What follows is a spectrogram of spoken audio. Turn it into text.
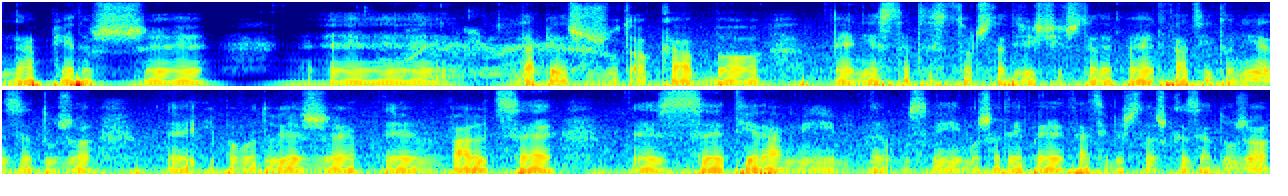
na pierwszy na pierwszy rzut oka, bo y, niestety 144 penetracji to nie jest za dużo y, i powoduje, że y, w walce z tierami y, ósmymi może tej penetracji być troszkę za dużo.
